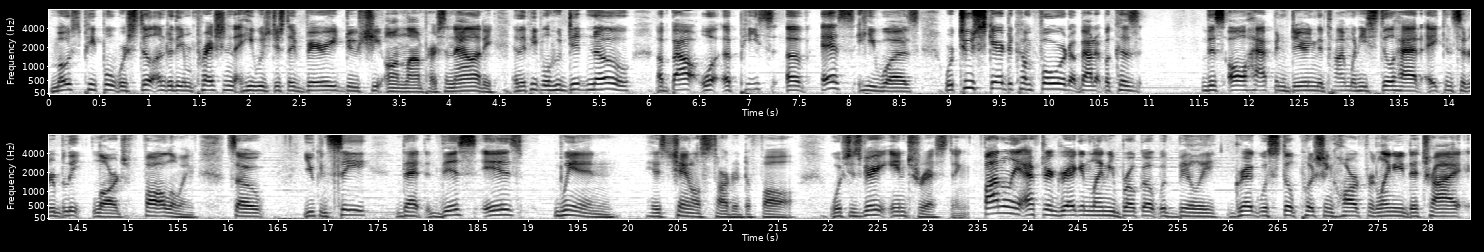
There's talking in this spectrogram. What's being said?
Most people were still under the impression that he was just a very douchey online personality, and the people who did know about what a piece of S he was were too scared to come forward about it because this all happened during the time when he still had a considerably large following. So you can see that this is when his channel started to fall, which is very interesting. Finally, after Greg and Lainey broke up with Billy, Greg was still pushing hard for Lainey to try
